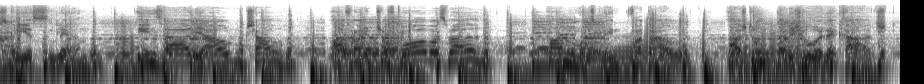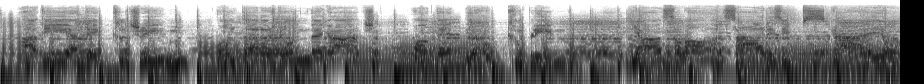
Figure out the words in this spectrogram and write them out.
Wir das Grießen gelernt, ins alle Augen geschaut, eine Freundschaft war was wert, haben uns blind vertraut, eine Stunde an der Schule gekatscht, an die ein Deckel geschrieben, unter einer Stunde geratscht und dort die hocken blieben. Ja, so war es seit die 70er Jahre,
